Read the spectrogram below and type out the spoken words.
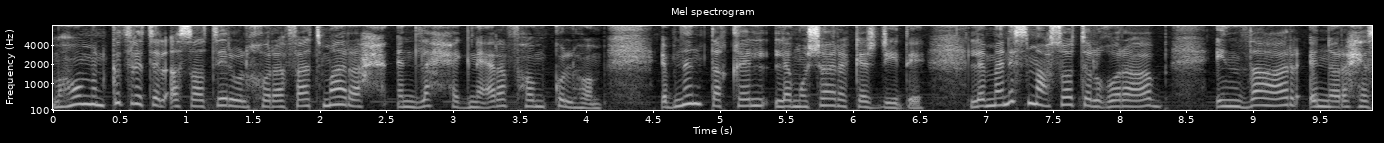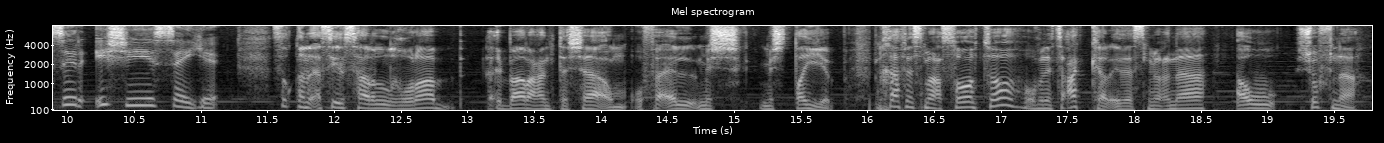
ما هو من كثرة الأساطير والخرافات ما رح نلحق نعرفهم كلهم. بننتقل لمشاركة جديدة. لما نسمع صوت الغراب إنذار إنه رح يصير إشي سيء. صدقا أسيل صار الغراب عبارة عن تشاؤم وفأل مش مش طيب. بنخاف نسمع صوته وبنتعكر إذا سمعناه أو شفناه.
